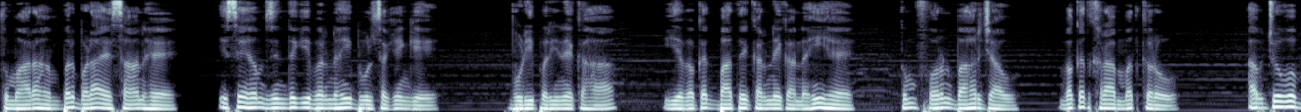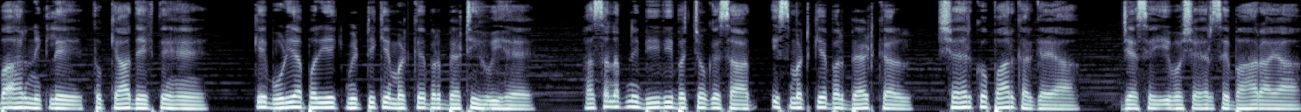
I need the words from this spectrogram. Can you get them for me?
तुम्हारा हम पर बड़ा एहसान है, इसे हम ज़िंदगी भर नहीं भूल सकेंगे। बूढ़ी परी ने कहा यह वक़्त बातें करने का नहीं है, तुम फ़ौरन बाहर जाओ, वक़्त ख़राब मत करो। अब जो वो बाहर निकले तो क्या देखते हैं कि बुढ़िया परी एक मिट्टी के मटके पर बैठी हुई है। हसन अपनी बीवी बच्चों के साथ इस मटके पर बैठकर शहर को पार कर गया। जैसे ही वो शहर से बाहर आया,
